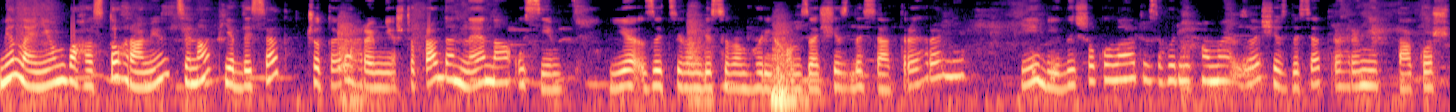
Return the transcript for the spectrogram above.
Millennium, вага 100 грамів, ціна 54 гривні. Щоправда, не на усі. Є з цілим лісовим горіхом за 63 гривні. І білий шоколад з горіхами за 63 гривні також.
